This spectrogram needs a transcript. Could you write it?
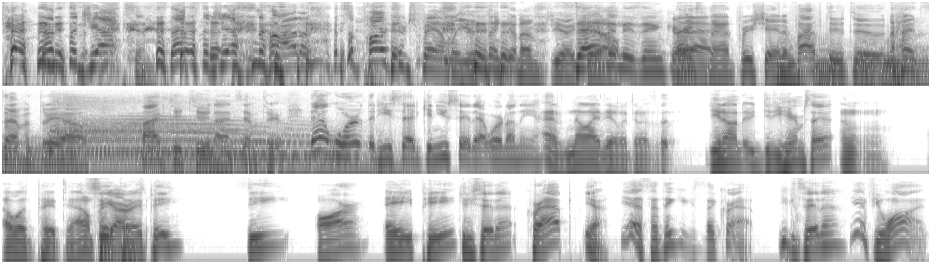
seven That's is, the Jacksons. That's the Jacksons. No, I don't, it's a Partridge family you're thinking of, Gil. Seven is incorrect. Thanks, man. Appreciate it. 522-9730. 522-9730. That word that he said, can you say that word on the air? I have no idea what it was. Uh, you know, did you hear him say it? Mm-mm. I would pay attention. I don't pay attention. C-R-A-P? C-R-A-P. Can you say that? Crap? Yeah. Yes, I think you can say crap. You can say that? Yeah, if you want.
